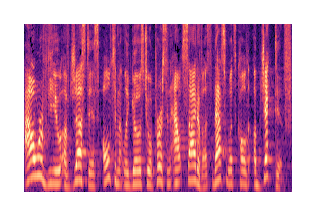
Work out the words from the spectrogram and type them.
Our view of justice ultimately goes to a person outside of us. That's what's called objective.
